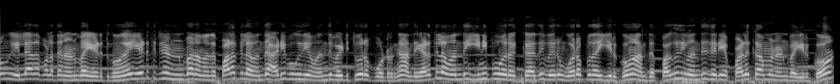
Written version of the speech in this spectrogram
அவங்க இல்லாத பழத்தை நண்பா எடுத்துக்கோங்க. எடுத்துகிட்டு நண்பா நம்ம அந்த பழத்தில் வந்து பகுதியை வந்து வெட்டி தூர போட்டுருங்க. அந்த இடத்துல வந்து இனிப்பும் இருக்காது வெறும் உரப்பு தான் இருக்கும். அந்த பகுதி வந்து சரியாக பழுக்காம நண்பா இருக்கும்.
